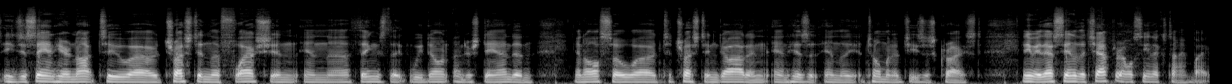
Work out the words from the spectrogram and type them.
he's just saying here not to uh, trust in the flesh and in uh, things that we don't understand, and and also uh, to trust in God and and His and the atonement of Jesus Christ. Anyway, that's the end of the chapter, and we'll see you next time. Bye.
